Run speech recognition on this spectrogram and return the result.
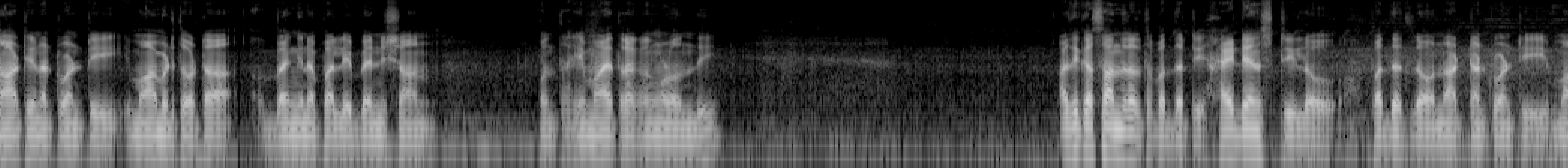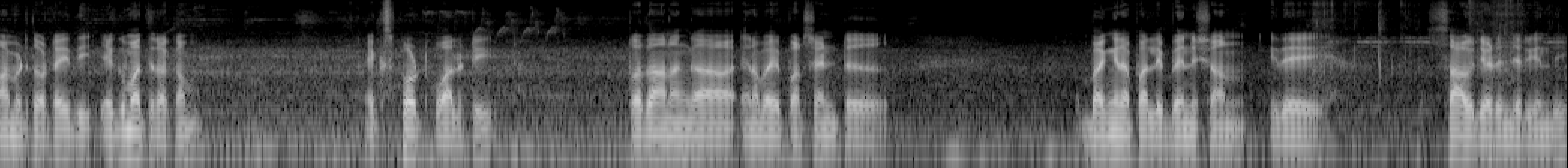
నాటినటువంటి మామిడి తోట బంగినపల్లి బెనిషాన్ కొంత హిమాయత్ రకం కూడా ఉంది. అధిక సాంద్రత పద్ధతి హై డెన్సిటీలో పద్ధతిలో నాటినటువంటి మామిడి తోట ఇది. ఎగుమతి రకం ఎక్స్పోర్ట్ క్వాలిటీ ప్రధానంగా ఎనభై పర్సెంట్ బంగినపల్లి బెనిషాన్ ఇదే సాగు చేయడం జరిగింది.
